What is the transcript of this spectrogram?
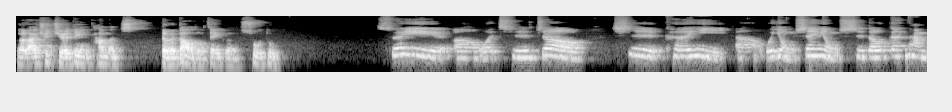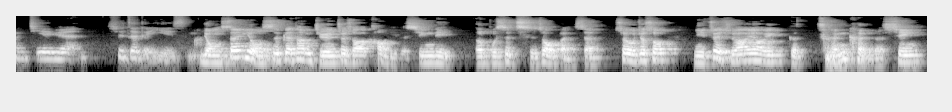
而来去决定他们得到的这个速度。所以，呃，我持咒是可以，呃，我永生永世都跟他们结缘，是这个意思吗？永生永世跟他们结缘，最主要靠你的心力，而不是持咒本身。所以我就说，你最主要要一个诚恳的心，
